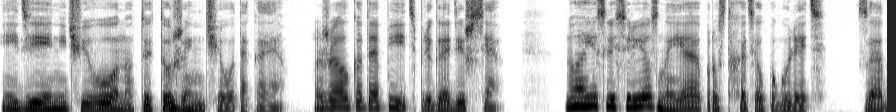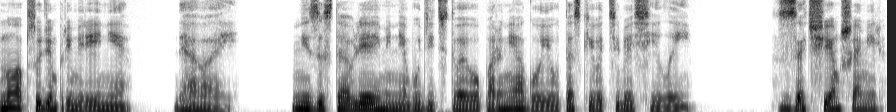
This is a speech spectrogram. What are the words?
Идея ничего, но ты тоже ничего такая. Жалко топить, пригодишься. Ну а если серьезно, я просто хотел погулять. Заодно обсудим примирение. Давай. Не заставляй меня будить твоего парнягу и утаскивать тебя силой. Зачем, Шамиль?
